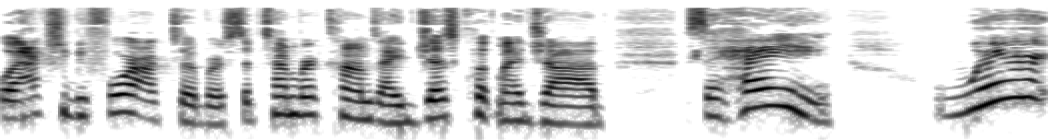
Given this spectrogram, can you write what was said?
well, actually, before October, September comes, I just quit my job. I say, Hey, where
